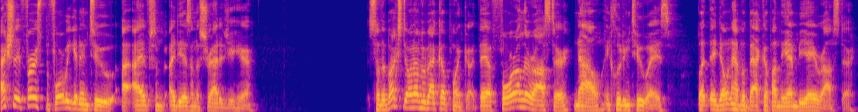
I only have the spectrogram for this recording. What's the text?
actually first before we get into I, I have some ideas on the strategy here. So the Bucks don't have a backup point guard. They have four on the roster now, including two ways but they don't have a backup on the NBA roster.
